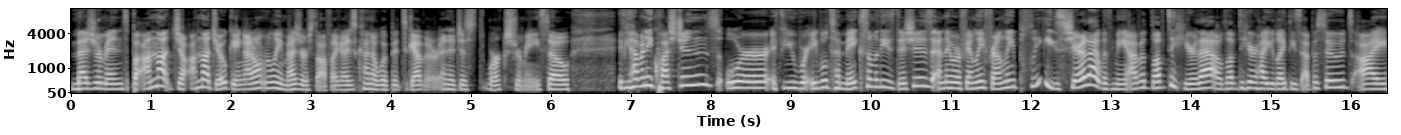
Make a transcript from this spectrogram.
measurements, but I'm not jo- I'm not joking. I don't really measure stuff. Like I just kind of whip it together and it just works for me. So if you have any questions or if you were able to make some of these dishes and they were family friendly, please share that with me. I would love to hear that. I would love to hear how you like these episodes. I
